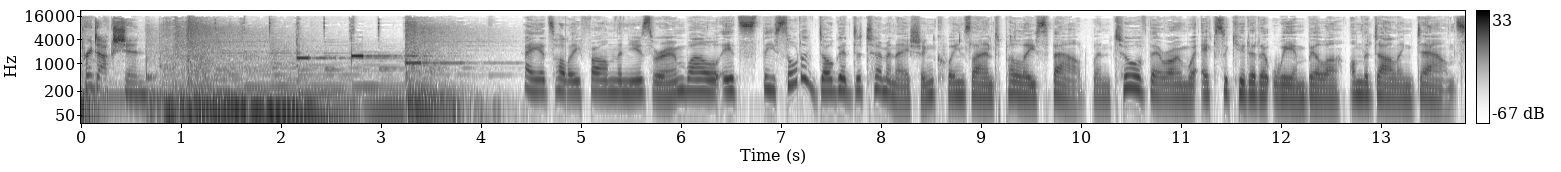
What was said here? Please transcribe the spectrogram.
production. Hey, it's Holly from the newsroom. Well, it's the sort of dogged determination Queensland police vowed when two of their own were executed at Wieambilla on the Darling Downs,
